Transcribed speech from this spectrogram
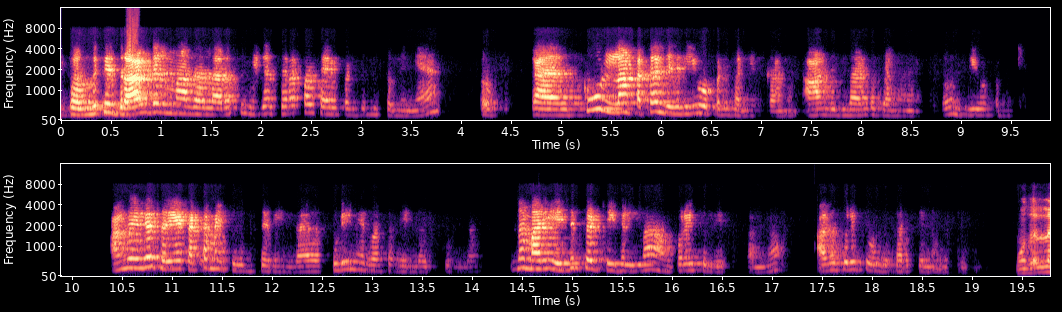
இப்போ வந்துட்டு திராவிடர் மாடல் அரசு மிக சிறப்பாக செயல்படுதுன்னு சொன்னீங்க. ஸ்கூல்லாம் பத்தாம் தேதி ரீஓபன் பண்ணியிருக்காங்க. ஆண்டு இந்த ஆண்டுக்கான ரீஓப்பன் அங்க எங்க சரியா கட்டமைப்பு சரியில்லை? குடிநீர் வசதி இல்லை ஸ்கூல்ல? இந்த மாதிரி எதிர்கட்சிகள்லாம் குறை சொல்லியிருக்காங்க. அதை குறித்து உங்க கருத்து என்ன சொல்லுங்க? முதல்ல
